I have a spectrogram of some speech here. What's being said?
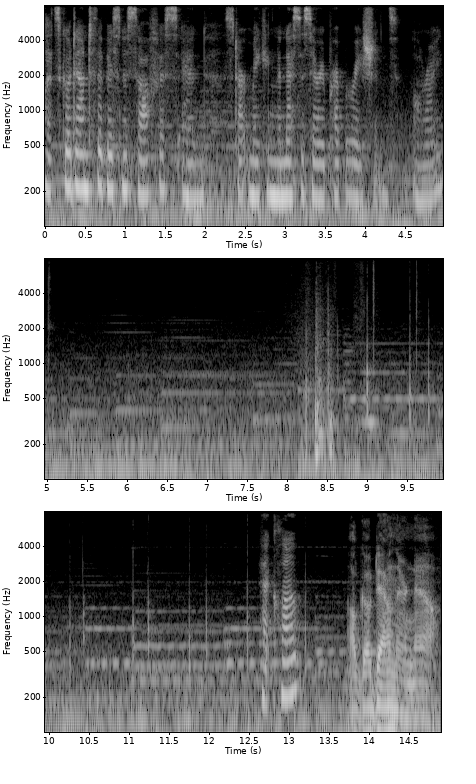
Let's go down to the business office and start making the necessary preparations, all right? That club? I'll go down there now.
